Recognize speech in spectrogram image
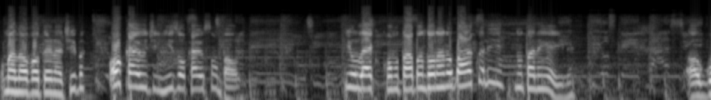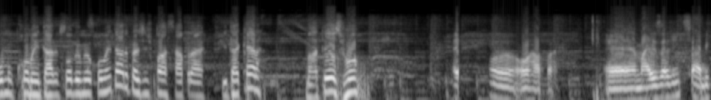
uma nova alternativa, ou cai o Diniz ou cai o São Paulo. E o Leco, como tá abandonando o barco, ele não tá nem aí, né? Algum comentário sobre o meu comentário pra gente passar pra Itaquera? Matheus, João? Ô, ô Rafa, é, mas a gente sabe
